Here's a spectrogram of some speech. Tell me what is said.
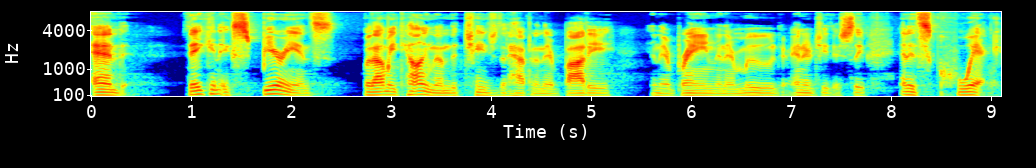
and they can experience without me telling them the changes that happen in their body, in their brain, in their mood, their energy, their sleep, and it's quick.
